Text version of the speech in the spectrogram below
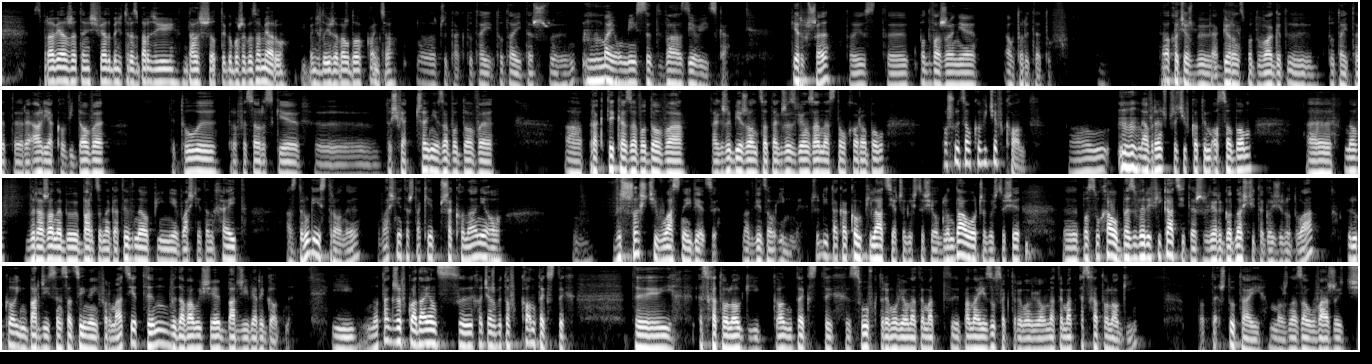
sprawia, że ten świat będzie coraz bardziej dalszy od tego Bożego zamiaru i będzie dojrzewał do końca. No, znaczy tak, tutaj, tutaj też y, mają miejsce dwa zjawiska. Pierwsze to jest y, podważenie autorytetów. Tak, no, chociażby tak. biorąc pod uwagę y, tutaj te, te realia covidowe, tytuły profesorskie, doświadczenie zawodowe, praktyka zawodowa, także bieżąca, także związana z tą chorobą, poszły całkowicie w kąt. A wręcz przeciwko tym osobom e, no, wyrażane były bardzo negatywne opinie, właśnie ten hejt, a z drugiej strony właśnie też takie przekonanie o wyższości własnej wiedzy nad wiedzą innych, czyli taka kompilacja czegoś, co się oglądało, czegoś, co się y, posłuchało, bez weryfikacji też wiarygodności tego źródła, tylko im bardziej sensacyjne informacje, tym wydawały się bardziej wiarygodne. I no także wkładając y, chociażby to w kontekst tych, tej eschatologii, kontekst tych słów, które mówią na temat y, Pana Jezusa, które mówią na temat eschatologii, to też tutaj można zauważyć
